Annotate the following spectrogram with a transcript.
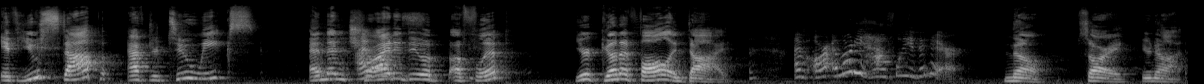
if you stop after two weeks and then try to do a, a flip, you're gonna fall and die. I'm I'm already halfway there. No, sorry, you're not.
